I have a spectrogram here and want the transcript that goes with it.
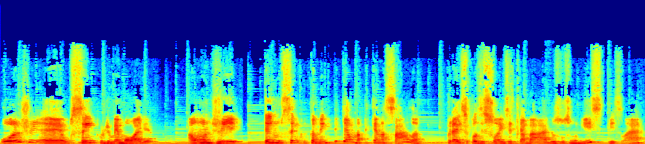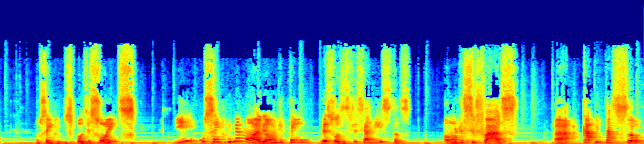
Hoje é o centro de memória, onde tem um centro também pequeno, uma pequena sala para exposições e trabalhos dos munícipes, né? um centro de exposições e o centro de memória, onde tem pessoas especialistas, onde se faz a captação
